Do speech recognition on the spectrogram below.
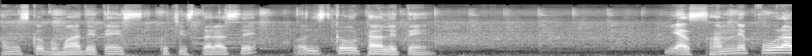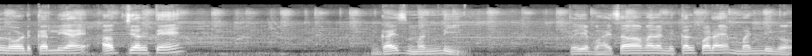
हम इसको घुमा देते हैं इस, कुछ इस तरह से और इसको उठा लेते हैं। यस, हमने पूरा लोड कर लिया है, अब चलते हैं। गाइस, मंडी। तो ये भाई साहब हमारा निकल पड़ा है मंडी को।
